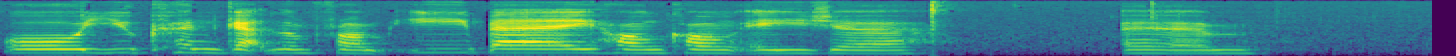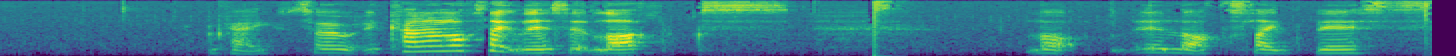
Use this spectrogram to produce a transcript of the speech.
or you can get them from eBay, Hong Kong, Asia. Um, okay, so it kind of looks like this. It locks, lock, it locks like this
